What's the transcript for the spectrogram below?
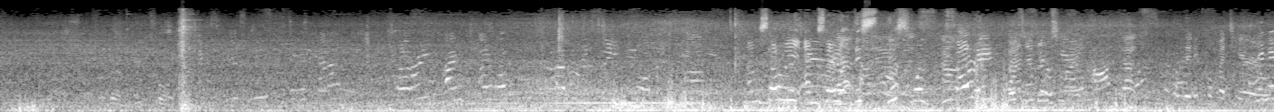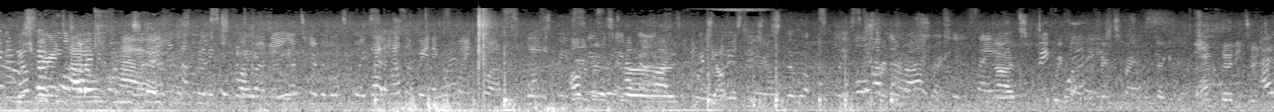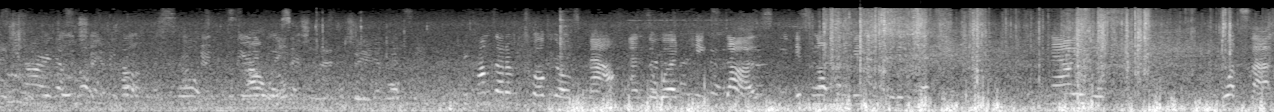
Sorry, I, I have a receipt for this I'm sorry, I'm sorry. This this was Sorry. That's political material. Which we're entitled to have. That hasn't been explained to us. We obviously have right to use our material. We all have the right to say No, it's we got offensive. We'll take it down. 132. As you know, that's not developed in the. If it comes out of a 12 year old's mouth and the word pig does, it's not going to be considered offensive. Now you're just, what's that?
